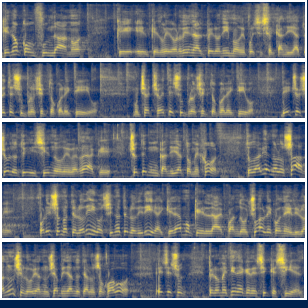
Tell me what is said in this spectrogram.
Que no confundamos que el que reordena al peronismo después es el candidato. Este es un proyecto colectivo. Muchachos, este es un proyecto colectivo. De hecho, yo lo estoy diciendo de verdad, que yo tengo un candidato mejor. Todavía no lo sabe. Por eso no te lo digo, si no te lo diría. Y quedamos que cuando yo hable con él y lo anuncie, lo voy a anunciar mirándote a los ojos a vos. Ese es un, pero me tiene que decir que sí él.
